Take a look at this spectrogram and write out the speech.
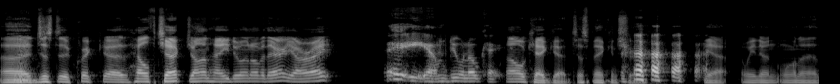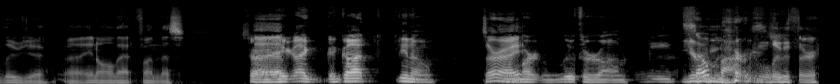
Uh, Yeah. Just a quick uh, health check, John. How you doing over there? You all right? Hey, I'm doing okay. Okay, good. Just making sure. yeah, we don't want to lose you uh, in all that funness. Sorry, Uh, I, I, I got you know. It's all right. Martin Luther on. You're Martin Luther.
